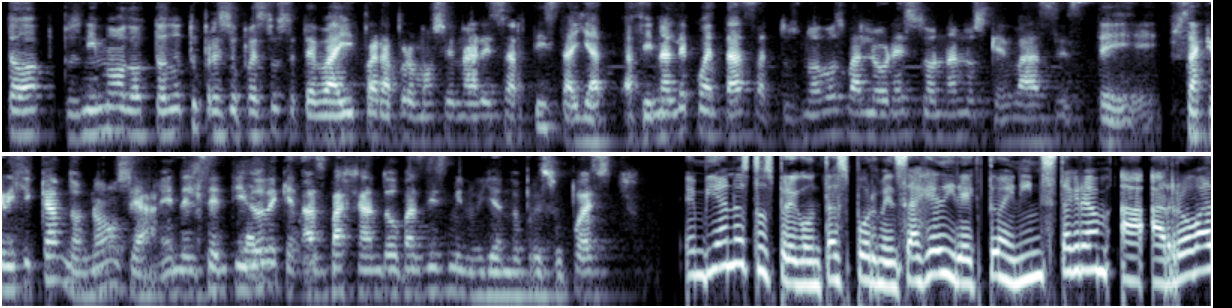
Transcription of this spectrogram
top? Pues ni modo, todo tu presupuesto se te va a ir para promocionar esa artista y a, a final de cuentas a tus nuevos valores son a los que vas este, sacrificando, ¿no? O sea, en el sentido de que vas bajando, vas disminuyendo presupuesto. Envíanos tus preguntas por mensaje directo en Instagram a arroba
